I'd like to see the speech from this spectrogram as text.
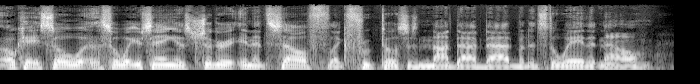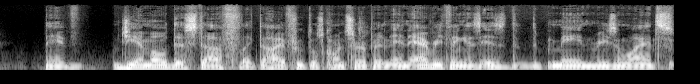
Okay, so so what you're saying is sugar in itself, like fructose, is not that bad, but it's the way that now they've GMO'd this stuff, like the high fructose corn syrup, and, and everything is is the, the main reason why it's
